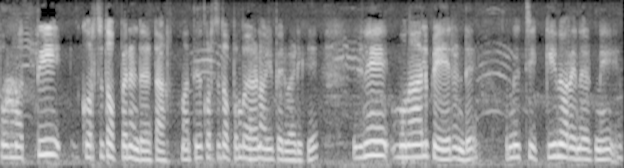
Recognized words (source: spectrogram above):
അപ്പോൾ മത്തി കുറച്ച് തൊപ്പനുണ്ട് കേട്ടാ. മത്തി കുറച്ച് തൊപ്പൻ വേണം ഈ പരിപാടിക്ക്? ഇതിന് മൂന്നാൽ പേരുണ്ട്. ഒന്ന് ചിക്കി എന്ന് പറയുന്ന കേട്ടിന്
